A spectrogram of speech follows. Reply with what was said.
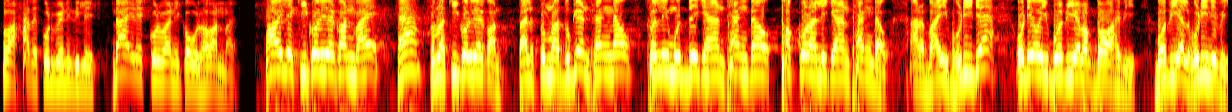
তোমার হাতে কুরবানি দিলে ডাইরেক্ট কুরবানি কবুল হবার নয়। তাহলে কি করিবে কন ভাই? হ্যাঁ তোমরা কি করিবে কন তাহলে তোমরা দুগেন ঠ্যাং দাও সলি মুদ্দে হ্যান ঠ্যাং দাও, ঠক্কর আলী হ্যান ঠ্যাং দাও। আর ভাই ভুড়ি দে, ওটা ওই বদিয়ালক দেওয়া হবে বদিয়াল ভুড়ি নেবে।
